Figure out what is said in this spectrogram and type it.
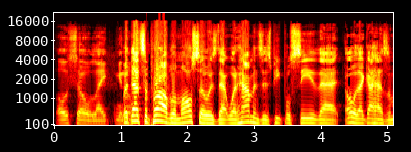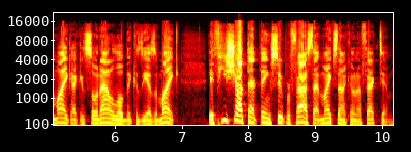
also like you know. But that's the problem also is that what happens is people see that, oh, that guy has a mic. I can slow down a little bit because he has a mic. If he shot that thing super fast, that mic's not going to affect him.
